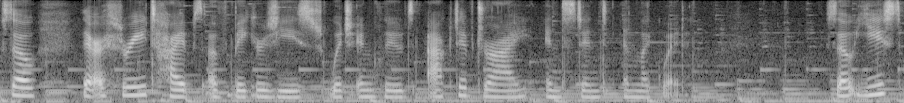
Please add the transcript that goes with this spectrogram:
So, there are three types of baker's yeast, which includes active, dry, instant, and liquid. So, yeast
